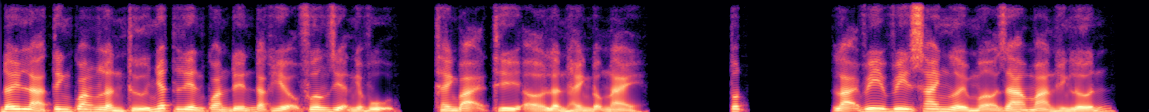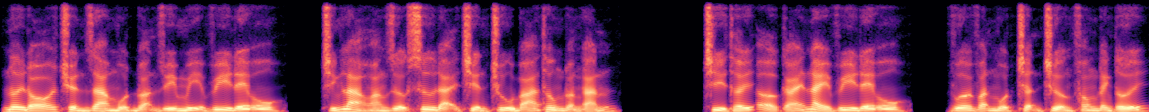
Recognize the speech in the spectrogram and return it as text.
Đây là tinh quang lần thứ nhất liên quan đến đặc hiệu phương diện nghiệp vụ, thành bại thì ở lần hành động này. Tốt. Lại vi vi sai người mở ra màn hình lớn, nơi đó truyền ra một đoạn duy mỹ video, chính là Hoàng Dược Sư Đại Chiến Chu Bá Thông đoạn ngắn. Chỉ thấy ở cái này video, vừa vặn một trận trưởng phong đánh tới,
